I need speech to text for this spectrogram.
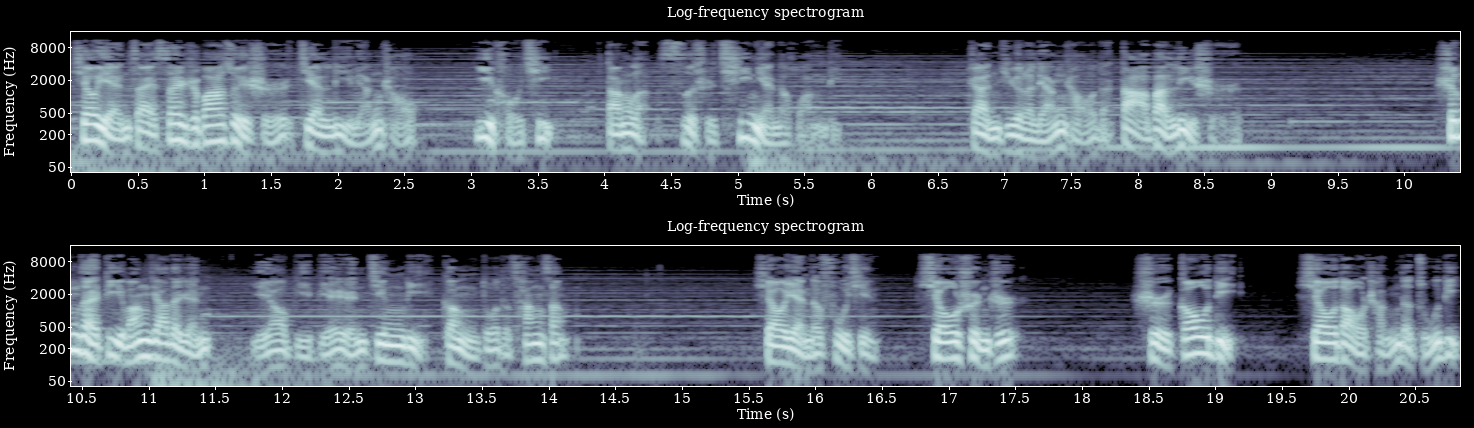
萧衍在三十八岁时建立梁朝，一口气当了四十七年的皇帝，占据了梁朝的大半历史。生在帝王家的人，也要比别人经历更多的沧桑。萧衍的父亲萧顺之，是高帝萧道成的族弟，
